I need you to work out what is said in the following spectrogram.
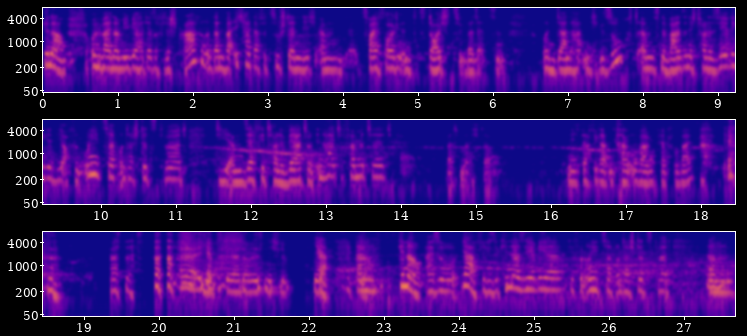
Genau. Und weil Namibia hat ja so viele Sprachen und dann war ich halt dafür zuständig, ähm, zwei Folgen ins Deutsche zu übersetzen. Und dann hatten die gesucht. Ähm, das ist eine wahnsinnig tolle Serie, die auch von UNICEF unterstützt wird, die ähm, sehr viele tolle Werte und Inhalte vermittelt. Warte mal, ich glaube. Nee, ich dachte gerade, ein Krankenwagen fährt vorbei. Ja. Hörst du das? ja, ja ich habe es gehört, aber ist nicht schlimm. Ja, ja genau. Ähm, genau. Also ja, für diese Kinderserie, die von UNICEF unterstützt wird, ähm, mhm.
